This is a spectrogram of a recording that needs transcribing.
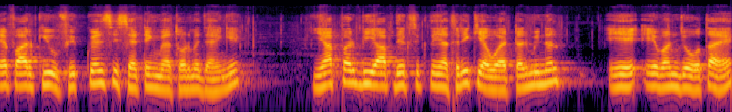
F R Q frequency setting method में जाएँगे। यहाँ पर भी आप देख सकते हैं, यहाँ थ्री किया हुआ है। टर्मिनल ए ए वन जो होता है,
